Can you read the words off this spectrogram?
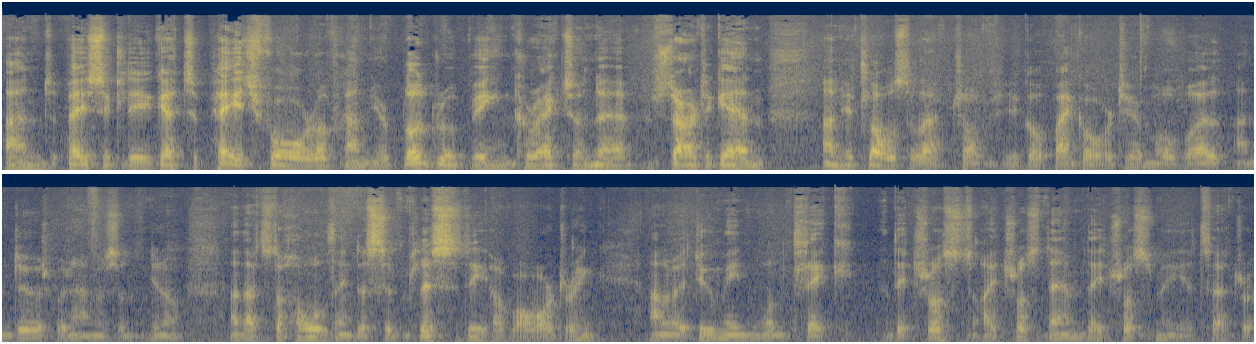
and basically get to page four of and your blood group being correct and uh, start again and you close the laptop, you go back over to your mobile and do it with Amazon, you know. And that's the whole thing, the simplicity of ordering. And I do mean one click. They trust, I trust them, they trust me, etc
